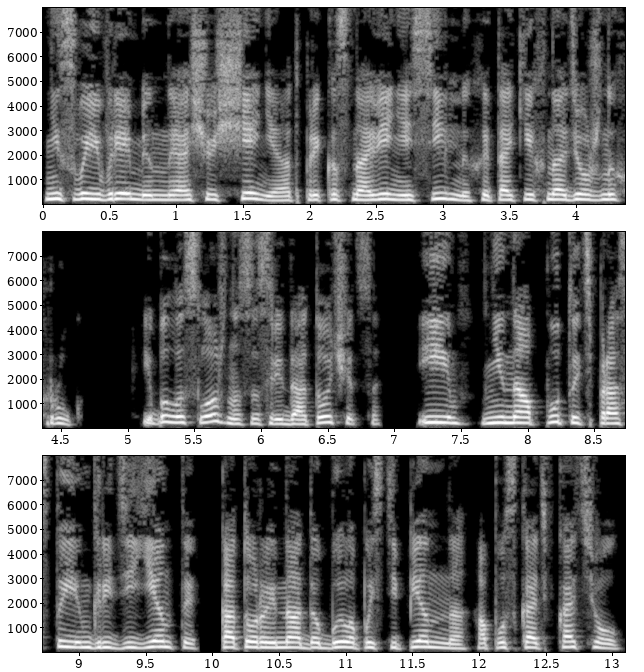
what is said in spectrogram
несвоевременные ощущения от прикосновения сильных и таких надежных рук. И было сложно сосредоточиться и не напутать простые ингредиенты, которые надо было постепенно опускать в котел.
